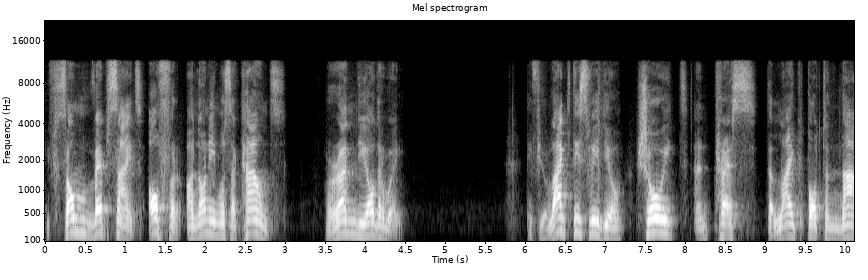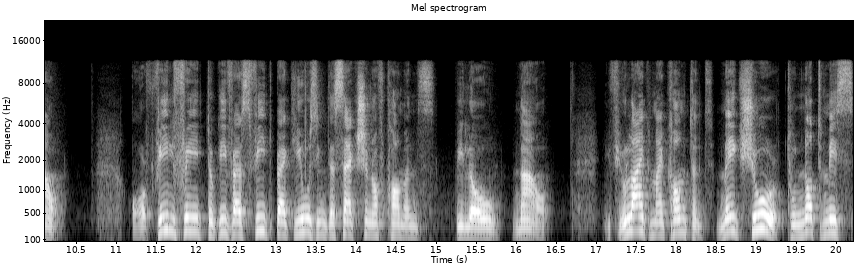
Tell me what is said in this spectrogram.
If some websites offer anonymous accounts, run the other way. If you like this video, show it and press the like button now or feel free to give us feedback using the section of comments below now. If you like my content, make sure to not miss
